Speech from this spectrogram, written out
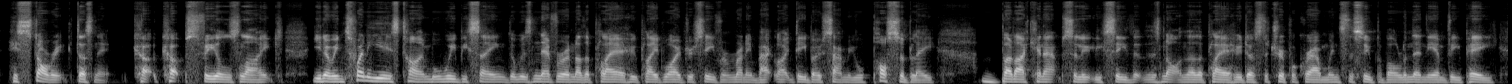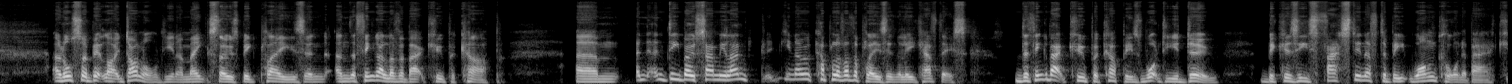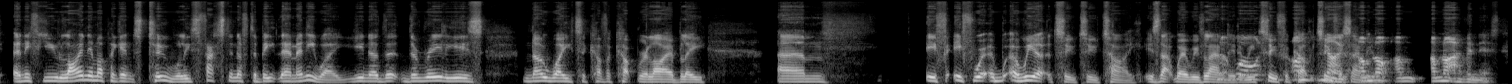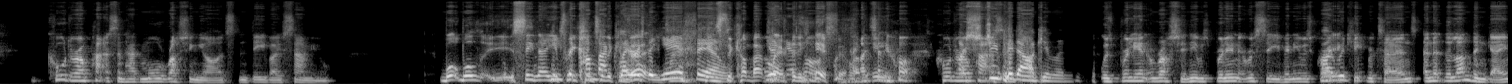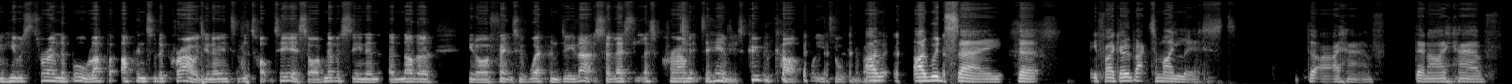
historic, doesn't it? Cu- Kupp's feels like, you know, in 20 years time, will we be saying there was never another player who played wide receiver and running back like Debo Samuel? Possibly. But I can absolutely see that there's not another player who does the Triple Crown, wins the Super Bowl and then the MVP and also a bit like Donald, you know, makes those big plays. And and the thing I love about Cooper Kupp, um, and, and Debo Samuel and, you know, a couple of other players in the league have this. The thing about Cooper Kupp is what do you do? Because he's fast enough to beat one cornerback. And if you line him up against two, well, he's fast enough to beat them anyway. You know, the, there really is no way to cover Kupp reliably. Um, if if we're are we at a two two tie? Is that where we've landed? are we two for I'm- Kupp, two no, for Samuel? I'm not. I'm. I'm not having this. Cordarrelle Patterson had more rushing yards than Debo Samuel. Well, well, see now you're He's the preaching to the comeback player of the year, Phil. He's the comeback Yeah, player of the Well, year, Phil. I tell you what, A Cordarrelle stupid argument. was brilliant at rushing. He was brilliant at receiving. He was great would- at kick returns. And at the London game, he was throwing the ball up up into the crowd, you know, into the top tier. So I've never seen an, another, you know, offensive weapon do that. So let's let's crown it to him. It's Cooper Kupp. What are you talking about? I, I would say that if I go back to my list that I have, then I have,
